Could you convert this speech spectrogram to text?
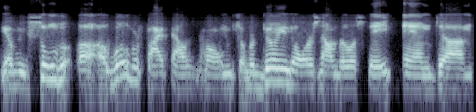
You know, we've sold uh, well over 5,000 homes, over a billion dollars now in real estate, and um,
